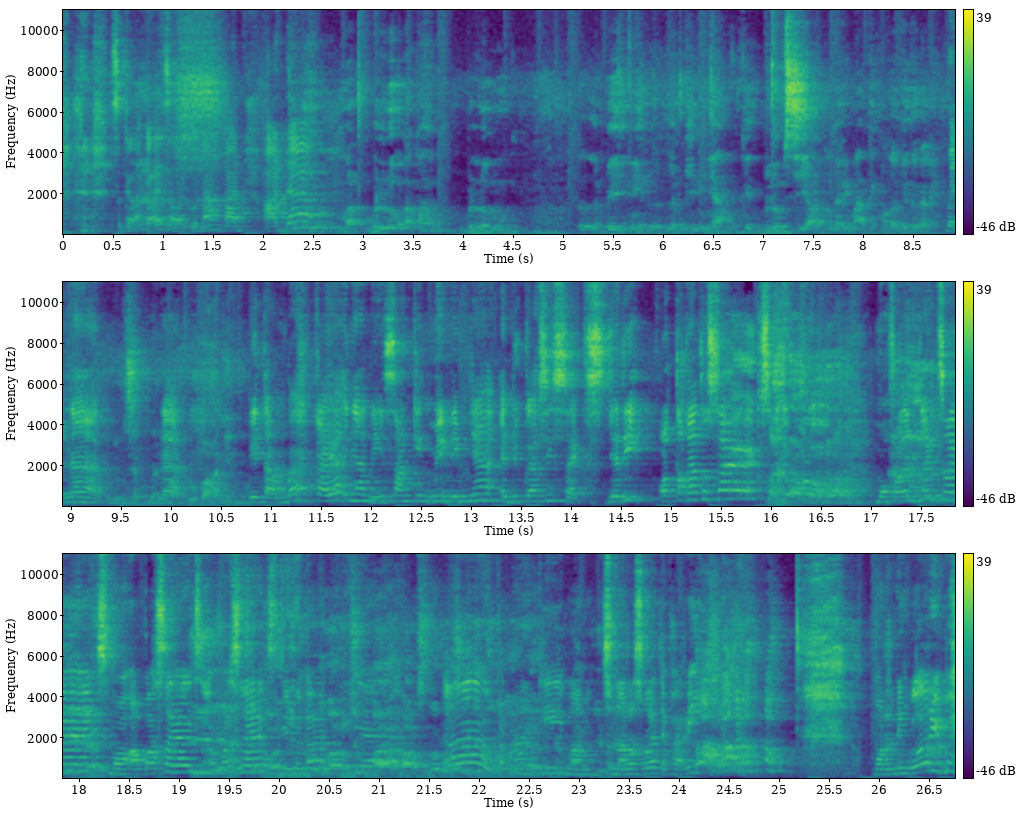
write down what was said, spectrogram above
Segala-galanya disalahgunakan. Ada belum, belum apa belum lebih ini lebih ininya mungkin belum siap menerima teknologi itu kali. ya? benar. Belum siap menerima Benar. perubahan itu. Ditambah kayaknya nih saking minimnya edukasi seks. Jadi otaknya tuh seks aja mulu. Mau Valentine seks, mau apa seks, Iya, apa seks gitu kan. malam Jumat, malam Ah, gitu bukan lagi, malam Rasulnya tiap hari. Morning glory, Beb.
